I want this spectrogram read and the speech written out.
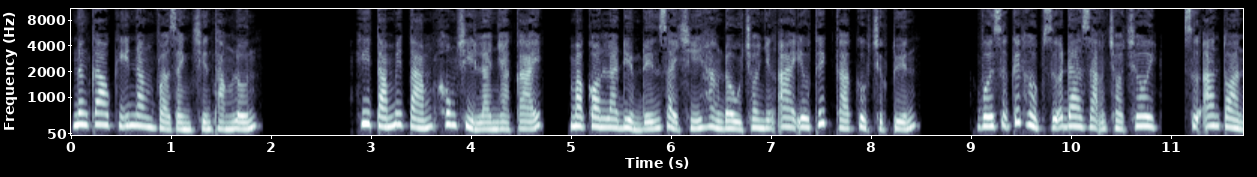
nâng cao kỹ năng và giành chiến thắng lớn. Hi88 không chỉ là nhà cái, mà còn là điểm đến giải trí hàng đầu cho những ai yêu thích cá cược trực tuyến. Với sự kết hợp giữa đa dạng trò chơi, sự an toàn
